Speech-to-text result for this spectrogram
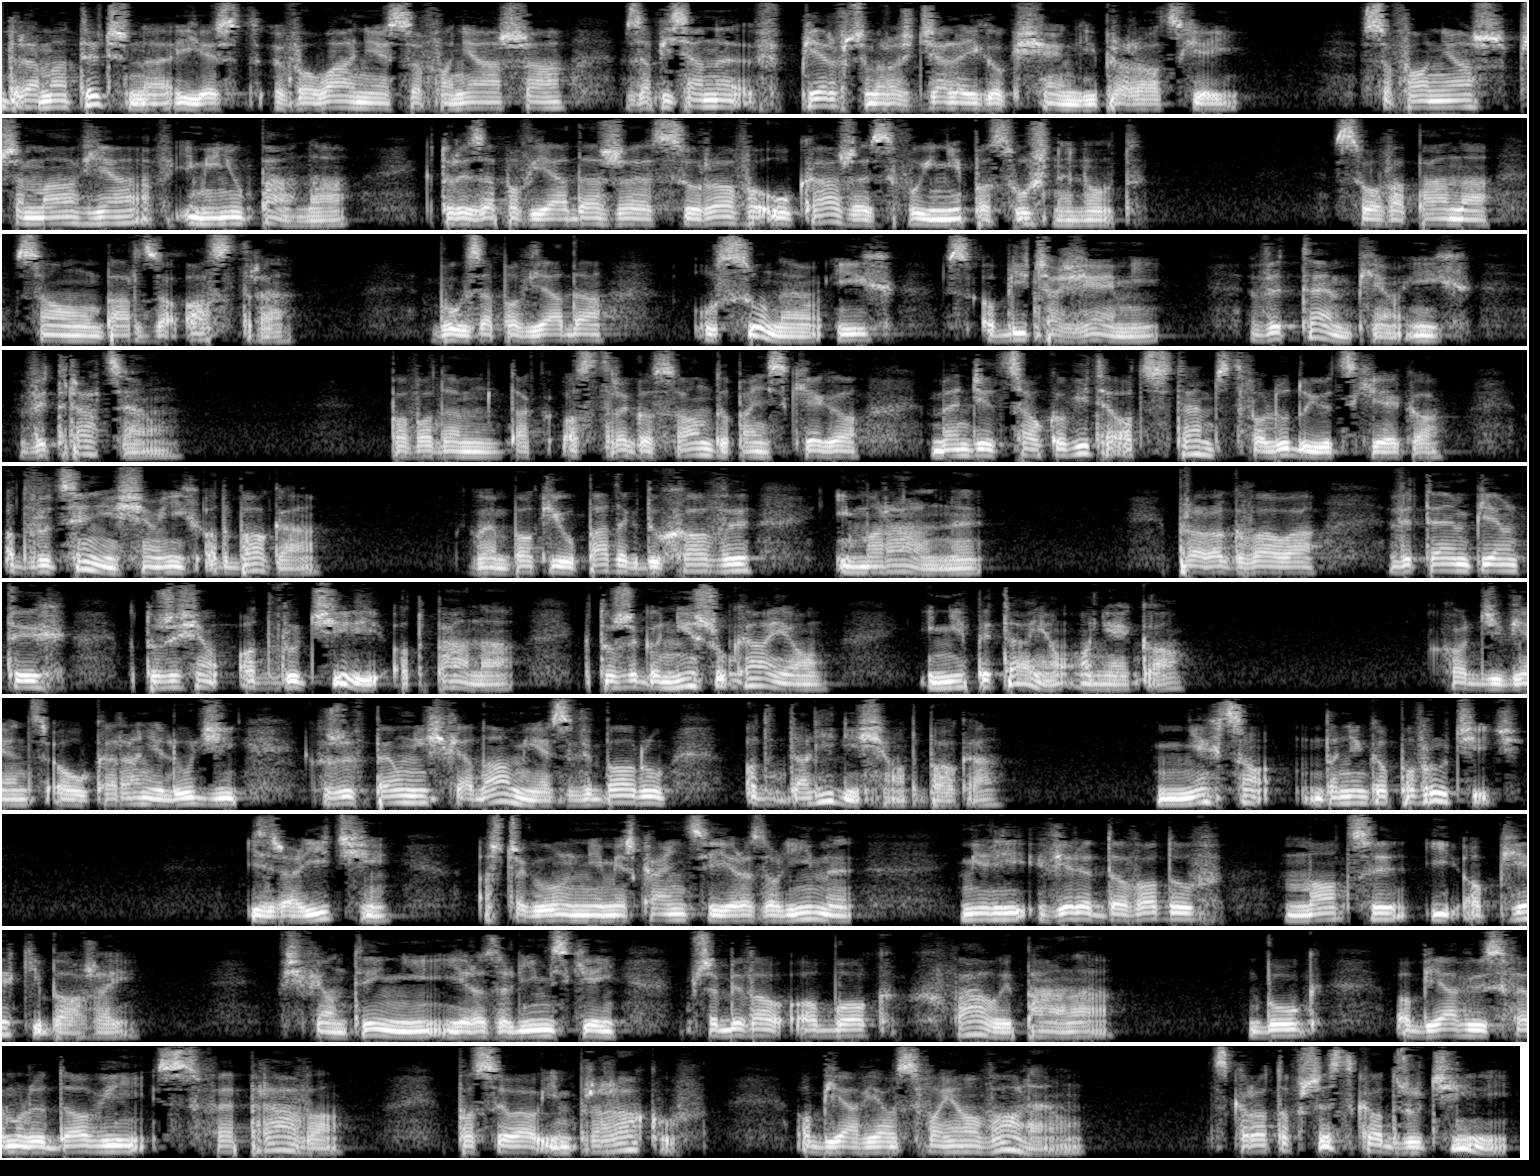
Dramatyczne jest wołanie Sofoniasza zapisane w pierwszym rozdziale jego księgi prorockiej. Sofoniasz przemawia w imieniu Pana, który zapowiada, że surowo ukaże swój nieposłuszny lud. Słowa Pana są bardzo ostre. Bóg zapowiada, usunę ich z oblicza ziemi, wytępię ich, wytracę. Powodem tak ostrego sądu pańskiego będzie całkowite odstępstwo ludu judzkiego, odwrócenie się ich od Boga, głęboki upadek duchowy i moralny. Prorok woła, wytępię tych, którzy się odwrócili od Pana, którzy Go nie szukają i nie pytają o Niego. Chodzi więc o ukaranie ludzi, którzy w pełni świadomie z wyboru oddalili się od Boga. Nie chcą do Niego powrócić. Izraelici, a szczególnie mieszkańcy Jerozolimy, mieli wiele dowodów mocy i opieki Bożej. W świątyni jerozolimskiej przebywał obłok chwały Pana. Bóg objawił swemu ludowi swe prawo, posyłał im proroków, objawiał swoją wolę. Skoro to wszystko odrzucili,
